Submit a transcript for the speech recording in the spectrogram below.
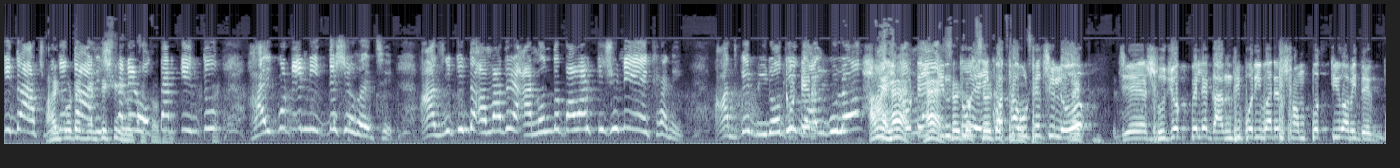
কিন্তু আজ পর্যন্ত হাইকোর্টের খানের হত্যার। কিন্তু হাইকোর্টের নির্দেশে হয়েছে আজকে কিন্তু আমাদের আনন্দ পাওয়ার কিছু নেই এখানে আজকে বিরোধী দলগুলো হ্যাঁ, হ্যাঁ, কিন্তু এই কথা উঠেছিল যে সুযোগ পেলে গান্ধী পরিবারের সম্পত্তিও আমি দেখব।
